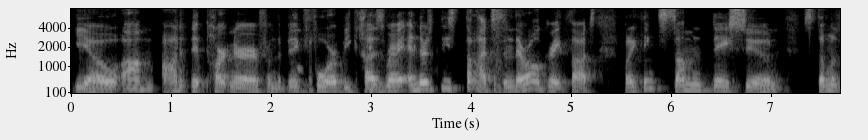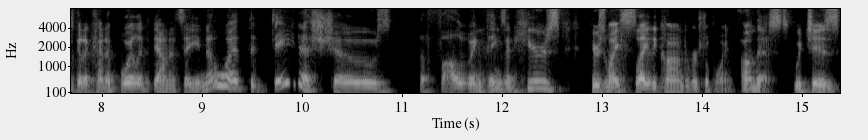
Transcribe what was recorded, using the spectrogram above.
you know, um, audit partner from the big four because, right? And there's these thoughts and they're all great thoughts, but I think someday soon, someone's going to kind of boil it down and say, you know what? The data shows the following things. And here's, here's my slightly controversial point on this, which is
